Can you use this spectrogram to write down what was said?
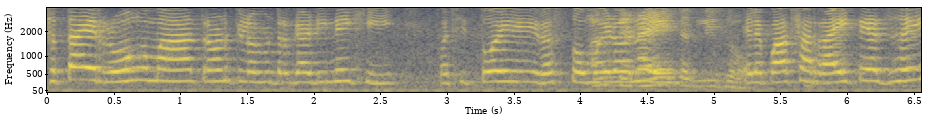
છતાંય રોંગમાં ત્રણ કિલોમીટર ગાડી નાખી પછી તોય રસ્તો મળ્યો નહીં. એટલે પાછા રાઈટે જઈ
